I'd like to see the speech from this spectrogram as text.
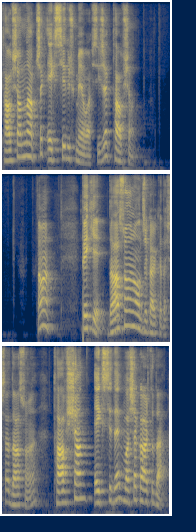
tavşan ne yapacak? Eksiye düşmeye başlayacak tavşan. Tamam. Peki daha sonra ne olacak arkadaşlar? Daha sonra tavşan eksi de vaşak artıda.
